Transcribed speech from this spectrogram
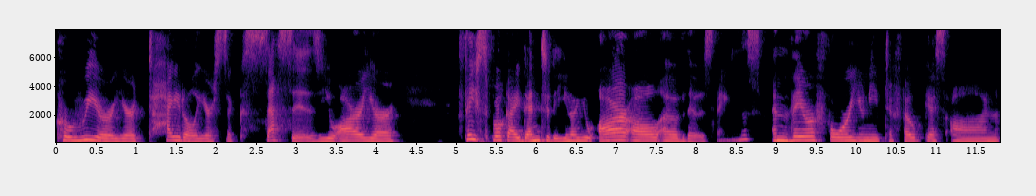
career, your title, your successes, you are your Facebook identity. You know, you are all of those things. And therefore, you need to focus on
